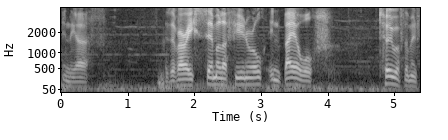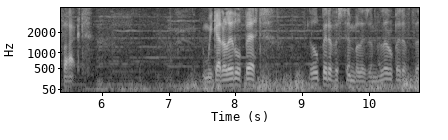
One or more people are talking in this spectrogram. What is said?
in the earth. There's a very similar funeral in Beowulf, two of them in fact. And we get a little bit, a little bit of the symbolism, a little bit of the,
